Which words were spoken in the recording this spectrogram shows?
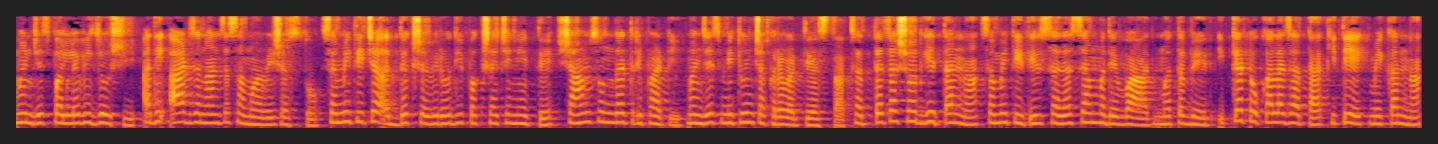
म्हणजेच पल्लवी जोशी आदी आठ जणांचा समावेश असतो. समितीचे अध्यक्ष विरोधी पक्षाचे नेते श्याम सुंदर त्रिपाठी म्हणजेच मिथुन चक्रवर्ती असतात. सत्याचा शोध घेताना समितीतील सदस्यांमध्ये वाद मतभेद इतक्या टोकाला जातात की ते एकमेकांना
